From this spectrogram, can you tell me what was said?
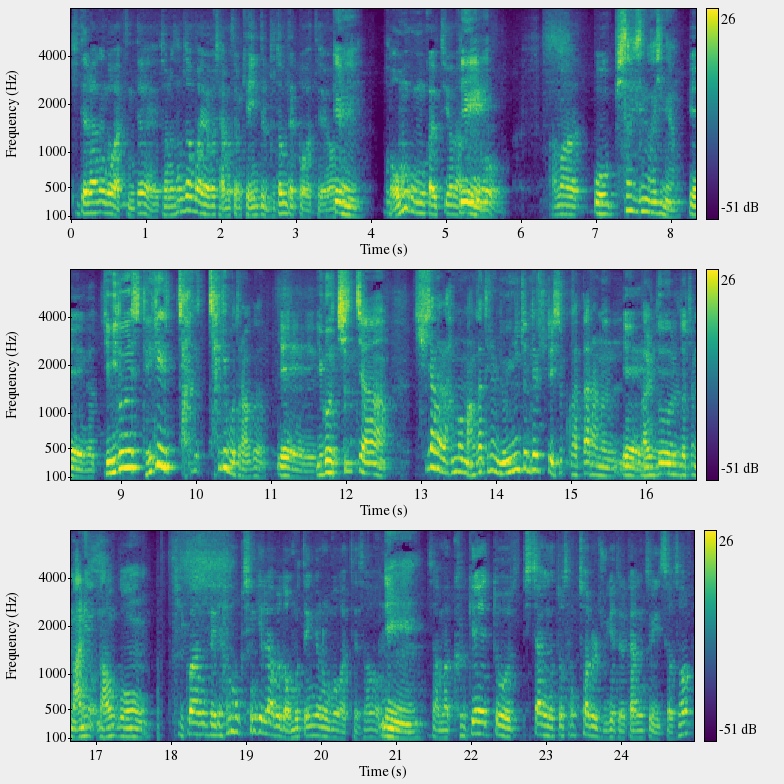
기대를 하는 것 같은데, 저는 삼성바이오가 잘못하면 개인들 무덤될 것 같아요. 예. 너무 공문까지 뛰어나가지고, 네. 아마, 오, 비슷하게 생각하시네요. 예, 이거, 이동에서 되게 차, 차게 보더라고요. 예, 예, 이거 진짜 시장을 한번 망가뜨리는 요인이 좀 될 수도 있을 것 같다라는 예. 말들도 좀 많이 나오고. 기관들이 한몫 챙기려고 너무 땡겨놓은 것 같아서, 네. 그래서 아마 그게 또 시장에서 또 상처를 주게 될 가능성이 있어서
